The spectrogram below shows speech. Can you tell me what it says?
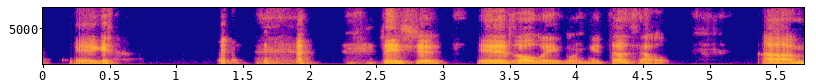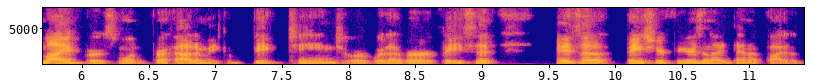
there you go. they should. It is all labeling. It does help. Uh, my first one for how to make a big change or whatever, or face it, is uh face your fears and identify them.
